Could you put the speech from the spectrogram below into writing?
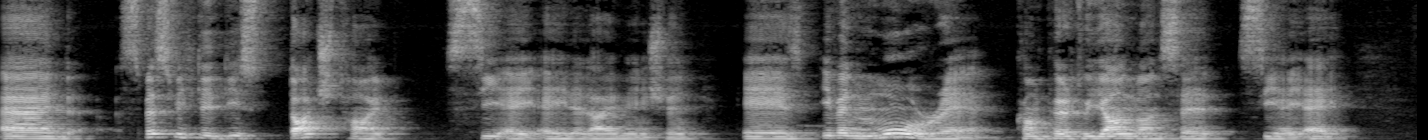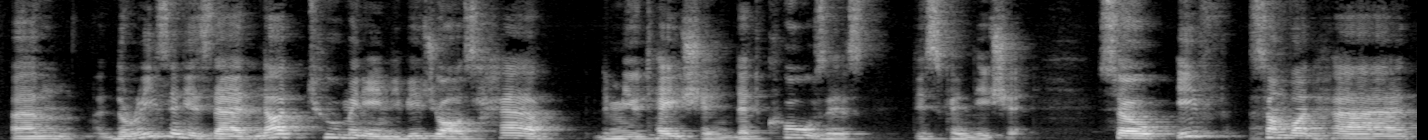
And specifically, this Dutch type CAA that I mentioned is even more rare compared to young onset CAA. Um, the reason is that not too many individuals have the mutation that causes this condition. So if someone had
